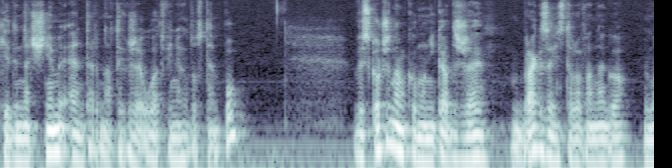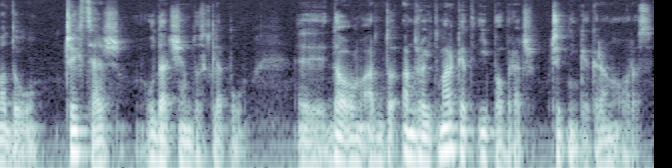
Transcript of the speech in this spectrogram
kiedy naciśniemy Enter na tychże ułatwieniach dostępu, wyskoczy nam komunikat, że brak zainstalowanego modułu. Czy chcesz udać się do sklepu, y, do Android Market i pobrać czytnik ekranu oraz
